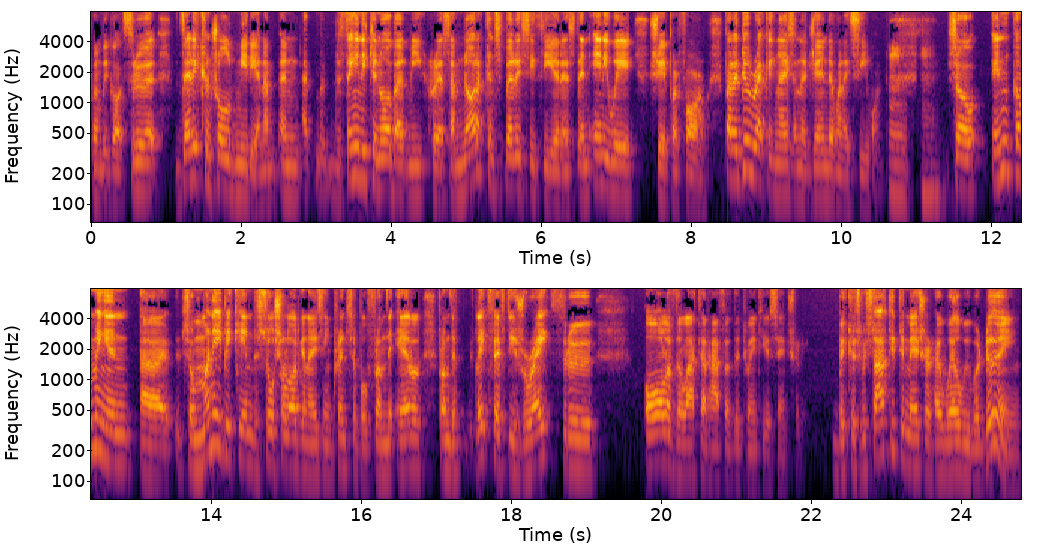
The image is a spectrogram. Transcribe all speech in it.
when we got through it. Very controlled media. And, and uh, the thing you need to know about me, Chris, I'm not a conspiracy theorist in any way, shape, or form, but I do recognize an agenda when I see one. Mm-hmm. So in coming in, uh, so money became the social organizing principle from the early, from the late 50s right through all of the latter half of the 20th century because we started to measure how well we were doing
